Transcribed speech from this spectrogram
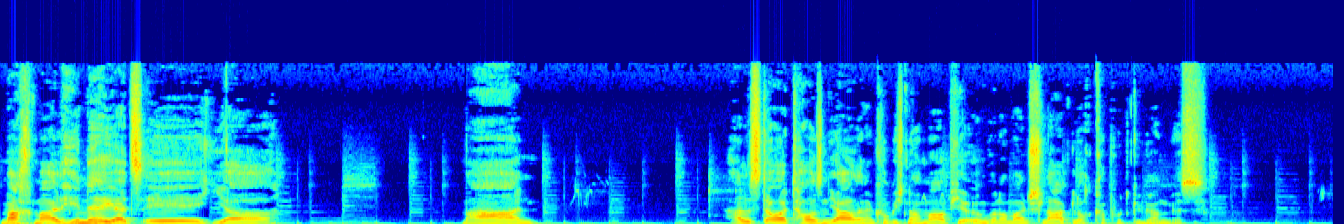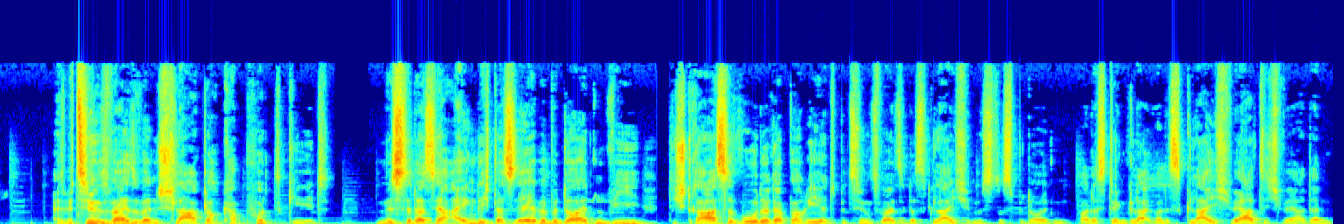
Mach mal hinne jetzt, ey, hier. Mann. Alles dauert tausend Jahre. Dann gucke ich nochmal, ob hier irgendwo nochmal ein Schlagloch kaputt gegangen ist. Also beziehungsweise, wenn ein Schlagloch kaputt geht, müsste das ja eigentlich dasselbe bedeuten wie die Straße wurde repariert, beziehungsweise das gleiche müsste es bedeuten, weil es, den, weil es gleichwertig wäre. Denn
